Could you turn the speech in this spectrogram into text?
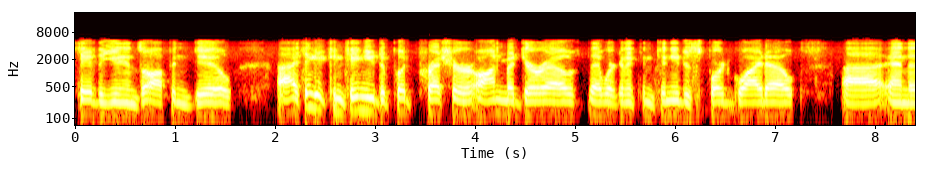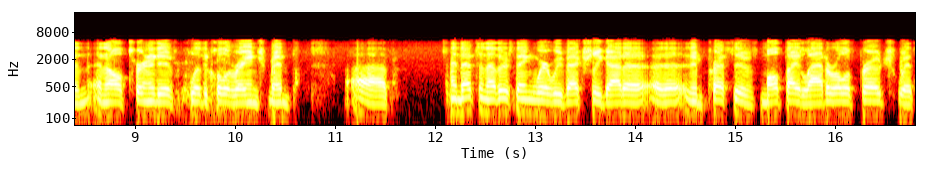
State of the Unions often do, uh, I think it continued to put pressure on Maduro that we're going to continue to support Guaido uh, and an, an alternative political arrangement. Uh, and that's another thing where we've actually got a, a, an impressive multilateral approach with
